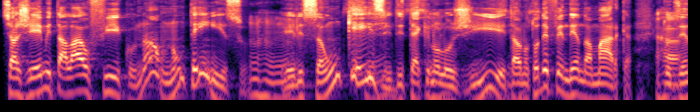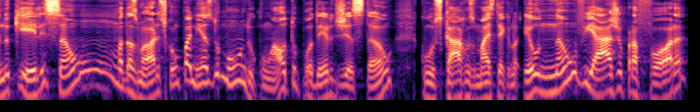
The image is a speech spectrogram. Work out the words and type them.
se a GM tá lá, eu fico. Não, não tem isso. Uhum. Eles são um case Sim, de tecnologia sim, e tal. sim, Não tô defendendo a marca. Tô Aham. dizendo que eles são uma das maiores companhias do mundo, com alto poder de gestão, com os carros mais tecnológicos. Eu não viajo para fora.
